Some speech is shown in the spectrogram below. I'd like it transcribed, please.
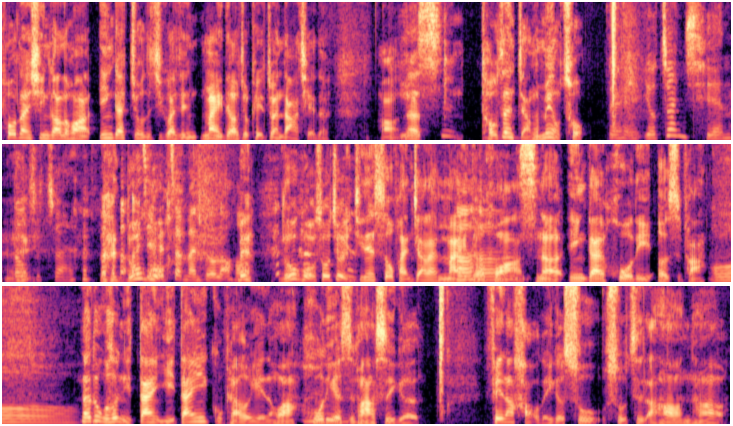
破断新高的话，应该九十几块钱卖掉就可以赚大钱的。好，那也是投资人讲的没有错。对，有赚钱都是赚 如果赚蛮多了哈没。有，如果说就以今天收盘价来卖的话那应该获利二十趴。哦，那如果说你单以单一股票而言的话，获利二十趴是一个非常好的一个数数字了哈。那好，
